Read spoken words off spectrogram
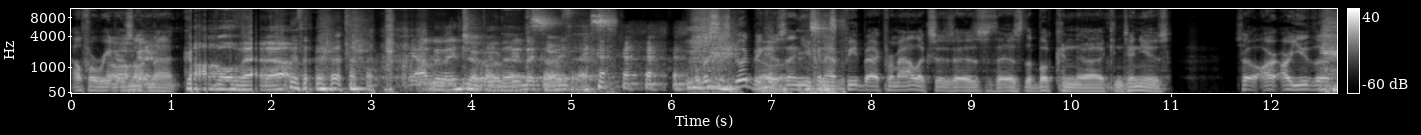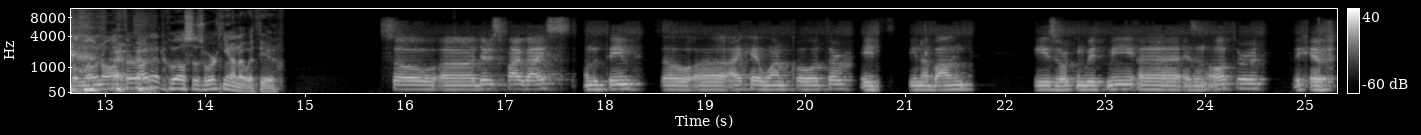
alpha readers oh, on that. Gobble that up. yeah, I'll be waiting Jump on that so fast. well, this is good because oh, then you can have feedback from Alex as as, as the book can, uh, continues. So, are are you the, the lone author on it? Who else is working on it with you? So uh, there's five guys on the team. So uh, I have one co-author. It's Tino Balint. He's working with me uh, as an author. We have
